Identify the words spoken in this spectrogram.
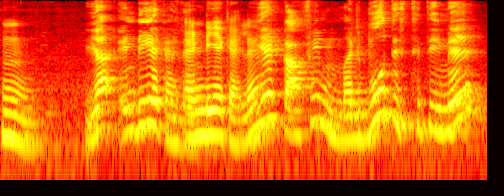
हम्म। या एनडीए कह लें एनडीए कह लें। ये काफ़ी मज़बूत स्थिति में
